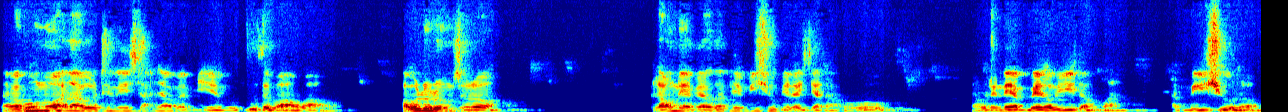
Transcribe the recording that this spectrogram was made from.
ဒါပေမဲ့ဘုန်းတော်အဲ့ဒါကိုထင်ထင်ရှားရှားမမြင်ဘူးသူ့တဘာဝကိုဘာလို့လဲဆိုတော့အလောင်းနေအများသောဖြစ်မိရှုပြလိုက်ကြတာဟုတ်နောက်ဒီနေ့မေတော်ကြီးတောင်မှအမိရှုတော့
